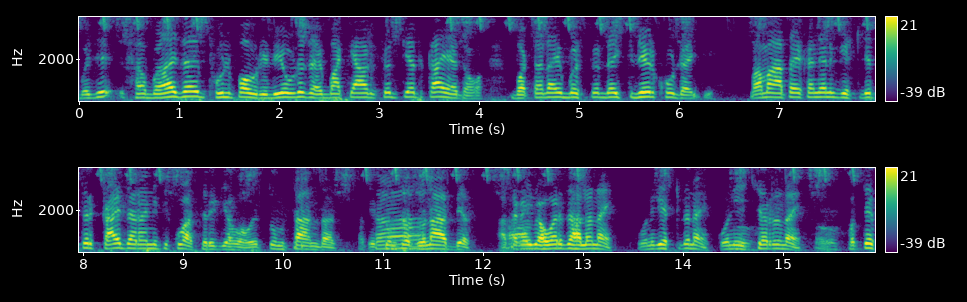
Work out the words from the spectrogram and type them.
म्हणजे सांभाळायचं आहे फुल पावरेली एवढंच आहे. बाकी अडचण त्यात काय आहे तेव्हा बटा नाही बसतं नाही क्लिअर खोट आहे ती. मामा आता एखाद्याने घेतली तर काय दराने ती वासरे घ्यावं? एक तुमचा अंदाज एक आता- तुमचा जुना अभ्यास. आता काही व्यवहार झाला नाही कोणी घेतलं नाही कोणी हो. विचारलं नाही. हो. फक्त एक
